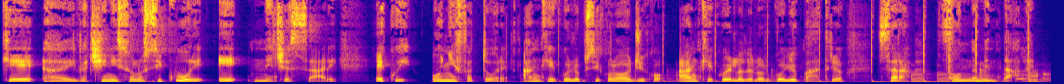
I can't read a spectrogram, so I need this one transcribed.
che eh, i vaccini sono sicuri e necessari. E qui ogni fattore, anche quello psicologico, anche quello dell'orgoglio patrio, sarà fondamentale.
